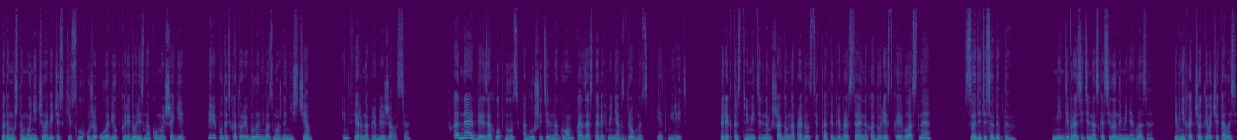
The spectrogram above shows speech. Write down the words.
потому что мой нечеловеческий слух уже уловил в коридоре знакомые шаги, перепутать которые было невозможно ни с чем. Инферно приближался. Входная дверь захлопнулась оглушительно громко, заставив меня вздрогнуть и отмереть. Ректор стремительным шагом направился к кафедре, бросая на ходу резкое и властное «Садитесь, адепты». Минди выразительно скосила на меня глаза, и в них отчетливо читалось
